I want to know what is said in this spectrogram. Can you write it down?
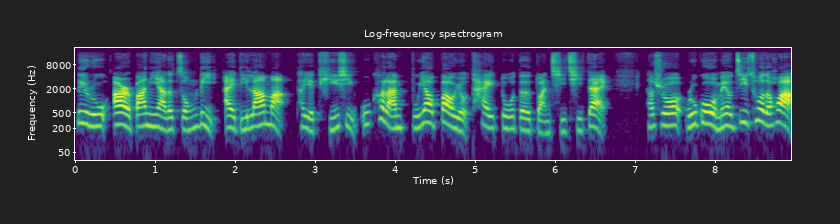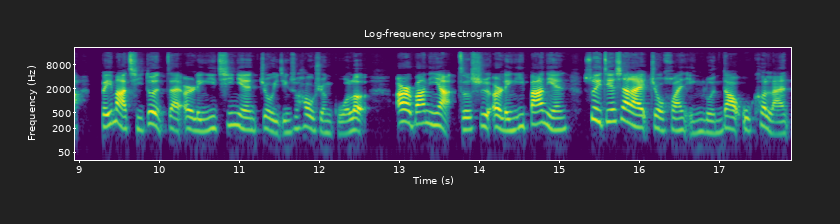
例如，阿尔巴尼亚的总理艾迪拉玛，他也提醒乌克兰不要抱有太多的短期期待。他说：“如果我没有记错的话，北马其顿在二零一七年就已经是候选国了。”阿尔巴尼亚则是二零一八年，所以接下来就欢迎轮到乌克兰。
